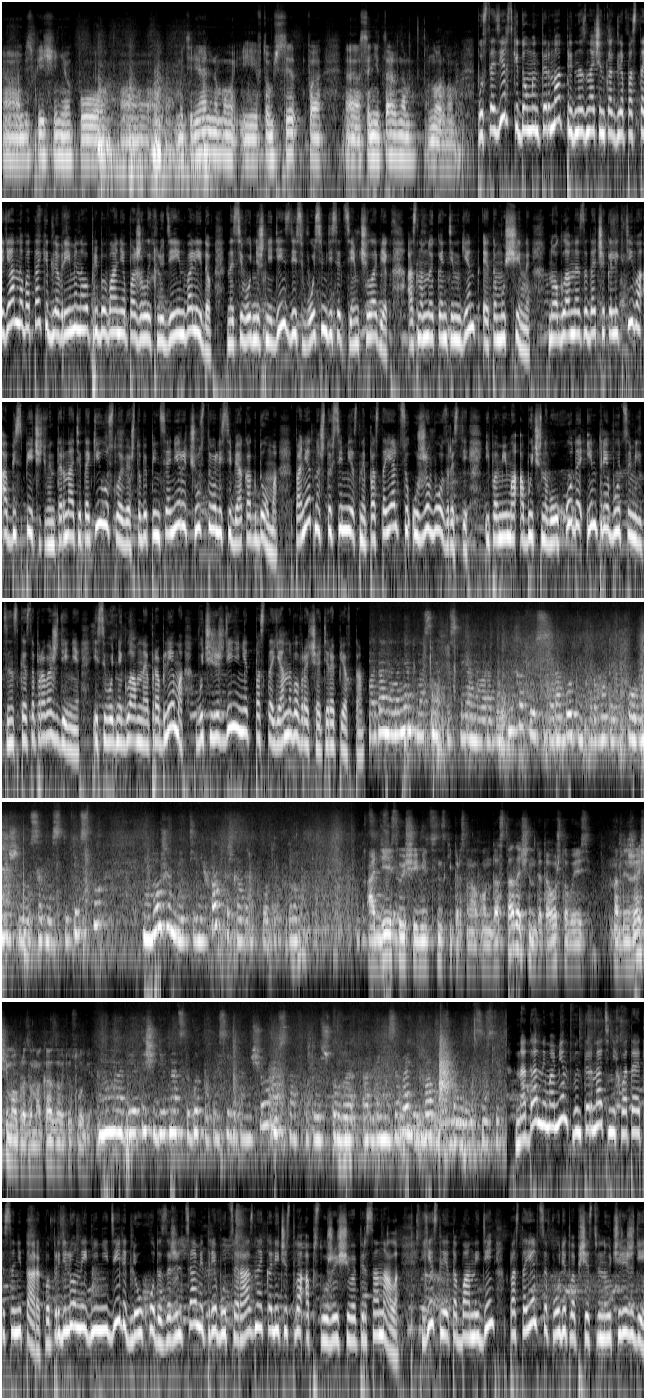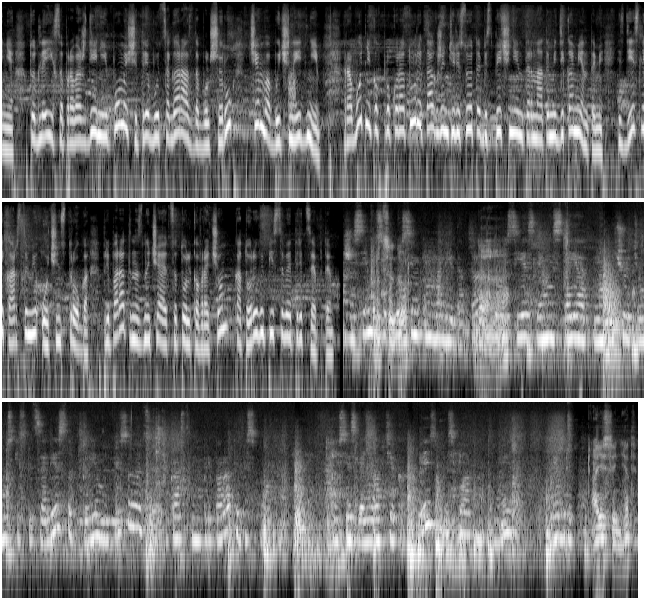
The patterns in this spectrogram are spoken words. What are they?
обеспечению, по э, материальному и в том числе по э, санитарным нормам. Пустозерский дом-интернат предназначен как для постоянного, так и для временного пребывания пожилых людей-инвалидов. На сегодняшний день здесь 87 человек. Основной контингент – это мужчины. Ну а главная задача коллектива – обеспечить в интернате такие условия, чтобы пенсионеры чувствовали себя как дома. Понятно, что все местные постояльцы уже в возрасте, и помимо обычного ухода им требуется медицинское сопровождение учреждения. И сегодня главная проблема – в учреждении нет постоянного врача-терапевта. На данный момент у нас нет постоянного работника, то есть работник работает по внешнему совместительству. Не можем найти нехватка кадров по друг другу. А действующий медицинский персонал, он достаточен для того, чтобы надлежащим образом оказывать услуги? Ну, мы на 2019 год попросили там еще одну ставку, то есть чтобы организовать два медицинских. На данный момент в интернате не хватает и санитарок. В определенные дни недели для ухода за жильцами требуется разное количество обслуживающего персонала. Если это банный день, постояльцев вводят в общественное учреждение, то для их сопровождения и помощи требуется гораздо больше рук, чем в обычные дни. Работников прокуратуры также интересует обеспечение интерната медикаментами. Здесь лекарствами очень строго. Препараты назначаются только врачом, который выписывает рецепты. 78 инвалидов. Да? Да. То есть если они стоят на учете узких специалистов, то им выписываются лекарственные препараты бесплатно. То есть если они в аптеках есть бесплатно, то мы их приобретаем. А если нет?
